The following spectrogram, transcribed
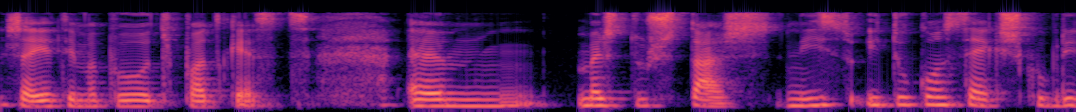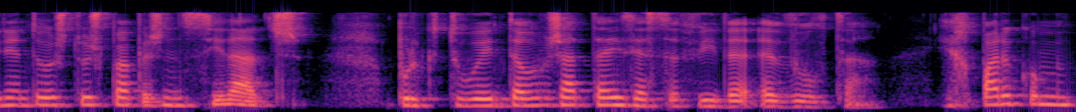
já é tema para outro podcast. Um, mas tu estás nisso e tu consegues cobrir então as tuas próprias necessidades, porque tu então já tens essa vida adulta. E repara como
